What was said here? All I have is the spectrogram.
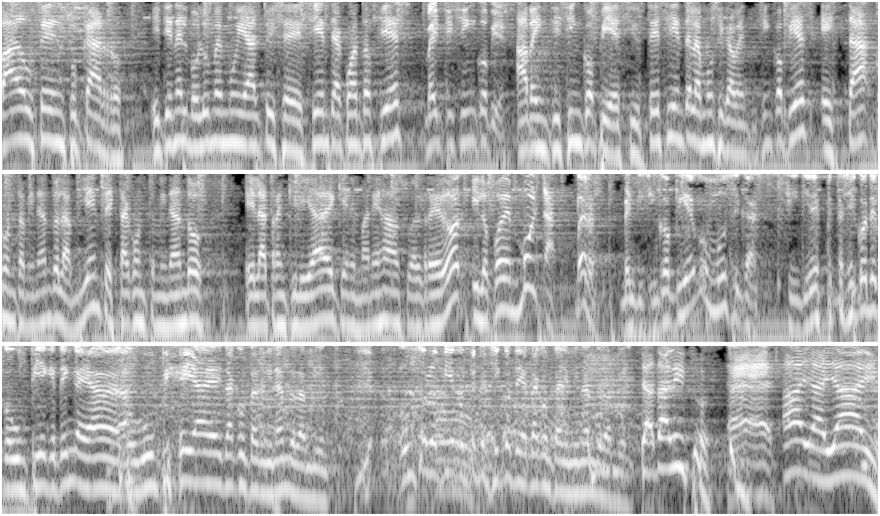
va usted en su carro y tiene el volumen muy alto y se siente a cuántos pies, 25 pies. a 25 pies. Si usted siente la música a 25 pies, está contaminando el ambiente, está contaminando eh, la tranquilidad de quienes manejan a su alrededor y lo pueden multar. Bueno, 25 pies con música. Si tienes petachicote con un pie que tenga ya, con un pie ya está contaminando el ambiente. Un solo pie con petachicote ya está contaminando el ambiente. ¿Ya está listo? Eh, Ay, ay, ay.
